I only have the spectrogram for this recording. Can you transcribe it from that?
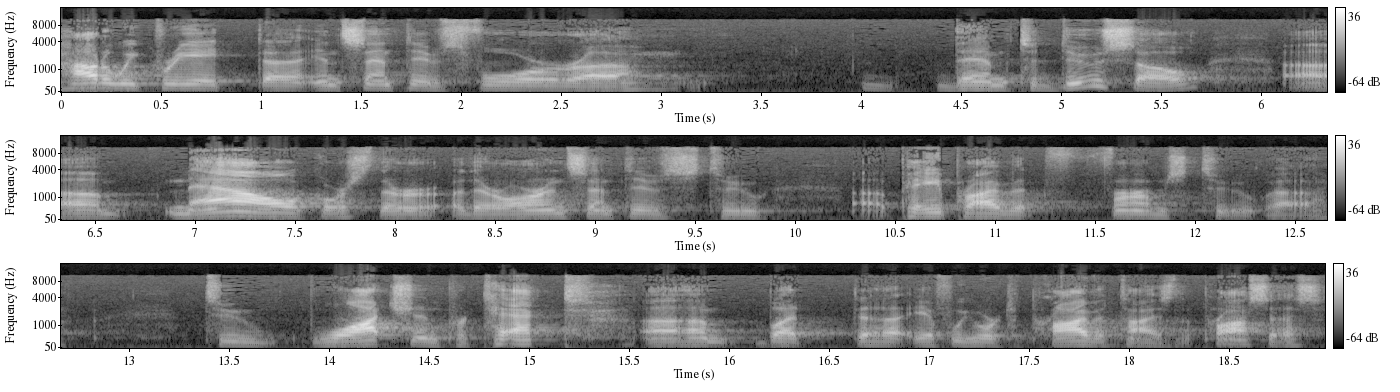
how do we create uh, incentives for uh, them to do so? Um, now, of course, there, there are incentives to uh, pay private firms to, uh, to watch and protect, um, but uh, if we were to privatize the process,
